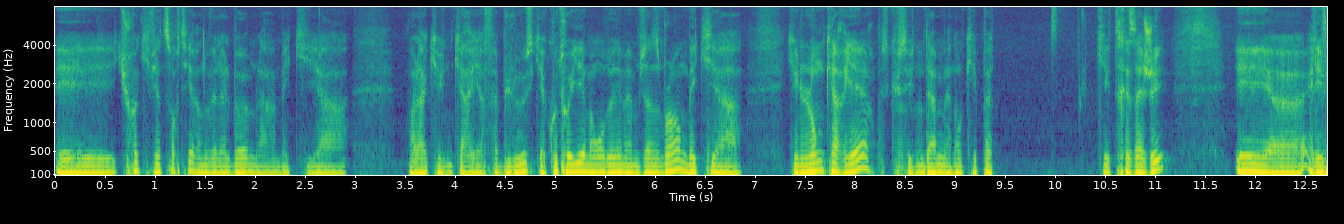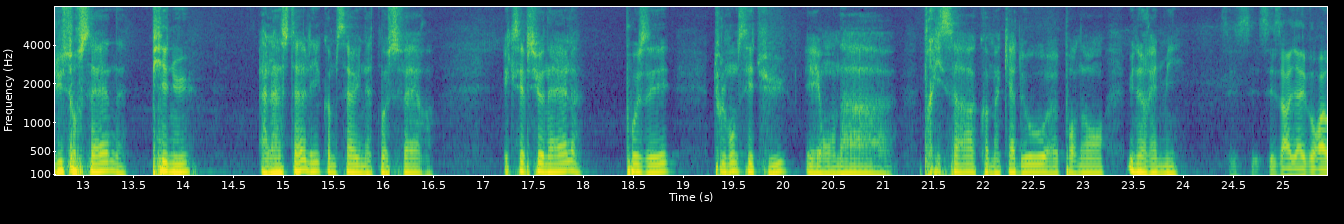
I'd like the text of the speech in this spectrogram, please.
et je crois qu'il vient de sortir un nouvel album là, mais qui a voilà, qui a une carrière fabuleuse, qui a côtoyé à un moment donné même James Brown, mais qui a, qui a une longue carrière, parce que c'est une dame maintenant qui est, pas, qui est très âgée. Et euh, elle est venue sur scène, pieds nus. Elle a installé comme ça une atmosphère exceptionnelle, posée. Tout le monde s'est tu et on a pris ça comme un cadeau euh, pendant une heure et demie. Césaria Evora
